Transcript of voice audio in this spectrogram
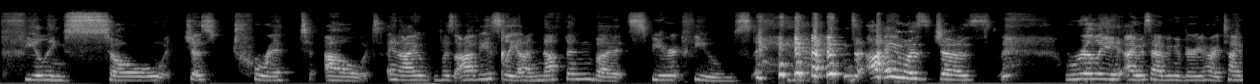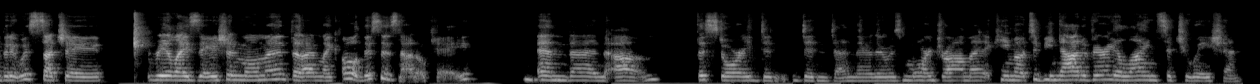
feeling so just tripped out and i was obviously on nothing but spirit fumes and i was just really I was having a very hard time, but it was such a realization moment that I'm like, oh, this is not okay. Mm-hmm. And then um, the story didn't didn't end there. There was more drama, and it came out to be not a very aligned situation.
